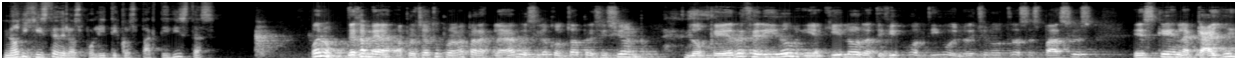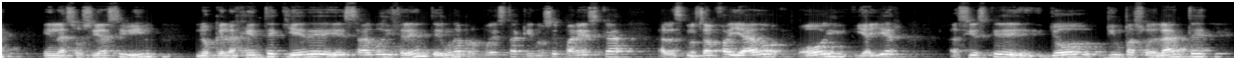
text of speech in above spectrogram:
no dijiste de los políticos partidistas. Bueno, déjame aprovechar tu programa para aclararlo y decirlo con toda precisión. Lo que he referido, y aquí lo ratifico contigo y lo he hecho en otros espacios, es que en la calle, en la sociedad civil, lo que la gente quiere es algo diferente, una propuesta que no se parezca a las que nos han fallado hoy y ayer. Así es que yo di un paso adelante,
